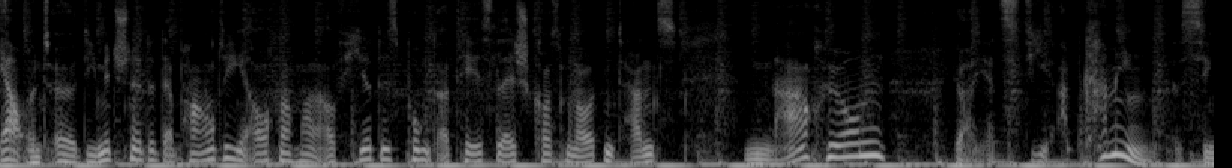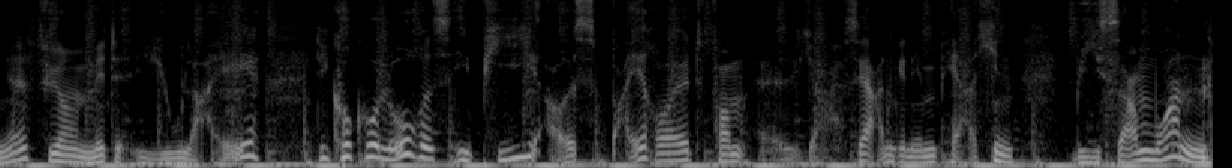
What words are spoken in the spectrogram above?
Ja, und äh, die Mitschnitte der Party auch nochmal auf hierdis.at slash kosmonautentanz nachhören. Ja, jetzt die Upcoming-Single für Mitte Juli. Die Kokolores EP aus Bayreuth vom äh, ja, sehr angenehmen Pärchen Be Someone.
